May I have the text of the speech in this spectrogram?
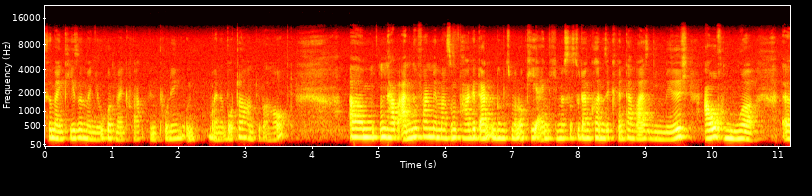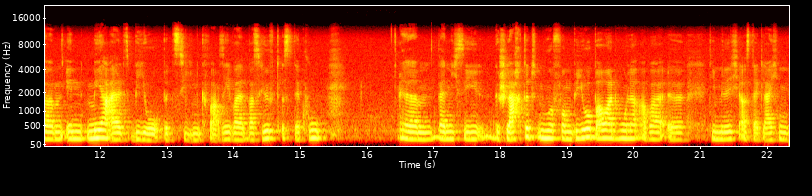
für meinen Käse, meinen Joghurt, meinen Quark, meinen Pudding und meine Butter und überhaupt. Ähm, und habe angefangen, mir mal so ein paar Gedanken drum zu machen, okay, eigentlich müsstest du dann konsequenterweise die Milch auch nur ähm, in mehr als Bio beziehen quasi, weil was hilft es der Kuh, ähm, wenn ich sie geschlachtet nur vom Biobauern hole, aber äh, die Milch aus der gleichen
